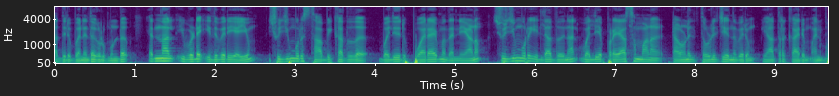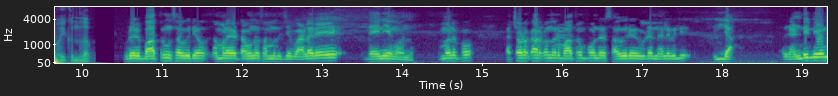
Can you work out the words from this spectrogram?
അതിൽ വനിതകളുമുണ്ട്. എന്നാൽ ഇവിടെ ഇതുവരെയായും ശുചിമുറി സ്ഥാപിക്കാത്തത് വലിയൊരു പോരായ്മ തന്നെയാണ്. ശുചിമുറി ഇല്ലാത്തതിനാൽ വലിയ പ്രയാസമാണ് ടൗണിൽ തൊഴിൽ ചെയ്യുന്നവരും യാത്രക്കാരും അനുഭവിക്കുന്നത്. ഇവിടെ ഒരു ബാത്റൂം സൗകര്യം നമ്മളെ ടൗണിനെ സംബന്ധിച്ച് വളരെ ദയനീയമാണ്. നമ്മളിപ്പോൾ കച്ചവടക്കാർക്കൊന്നും ഒരു ബാത്റൂം പോകേണ്ട ഒരു സൗകര്യം ഇവിടെ നിലവിൽ ഇല്ല. രണ്ടിന്റെയും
